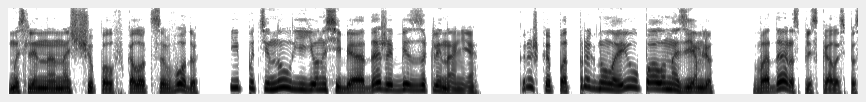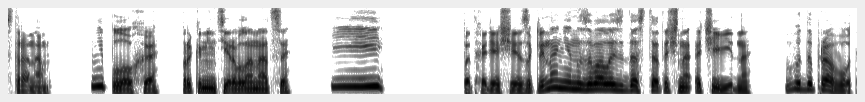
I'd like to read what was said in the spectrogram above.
мысленно нащупал в колодце воду и потянул ее на себя даже без заклинания. Крышка подпрыгнула и упала на землю. Вода расплескалась по сторонам. «Неплохо», — прокомментировала нация. «И...» Подходящее заклинание называлось достаточно очевидно — водопровод.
